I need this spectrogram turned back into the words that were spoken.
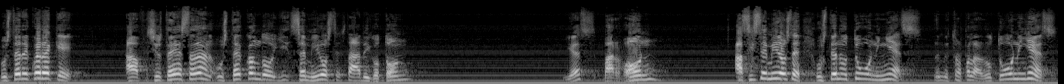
usted recuerda que ah, si usted es Adán, usted cuando se miró usted estaba bigotón, yes, barbón, así se mira usted. Usted no tuvo niñez, en nuestras palabras, no tuvo niñez,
